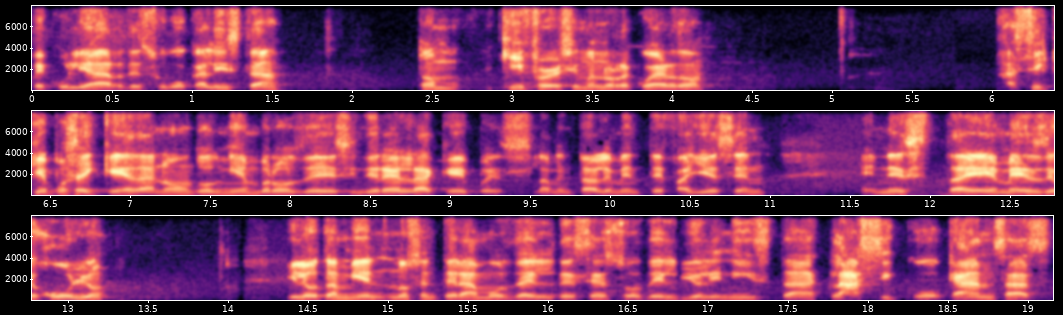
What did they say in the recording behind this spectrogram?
peculiar de su vocalista, Tom Kiefer, si mal no recuerdo. Así que pues ahí queda, ¿no? Dos miembros de Cinderella que pues lamentablemente fallecen en este mes de julio. Y luego también nos enteramos del deceso del violinista clásico Kansas.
